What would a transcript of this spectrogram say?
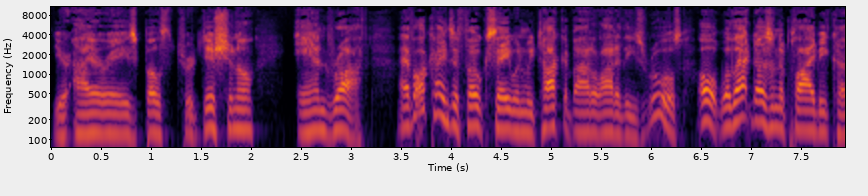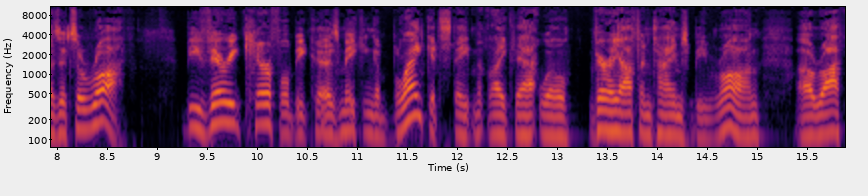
your IRAs, both traditional and Roth. I have all kinds of folks say when we talk about a lot of these rules, oh, well, that doesn't apply because it's a Roth be very careful because making a blanket statement like that will very oftentimes be wrong. Uh, Roth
